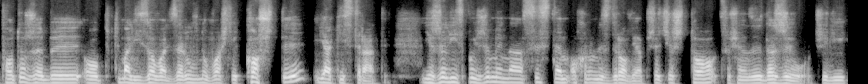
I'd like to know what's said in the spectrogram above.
po to, żeby optymalizować zarówno właśnie koszty, jak i straty. Jeżeli spojrzymy na system ochrony zdrowia, przecież to, co się wydarzyło, czyli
